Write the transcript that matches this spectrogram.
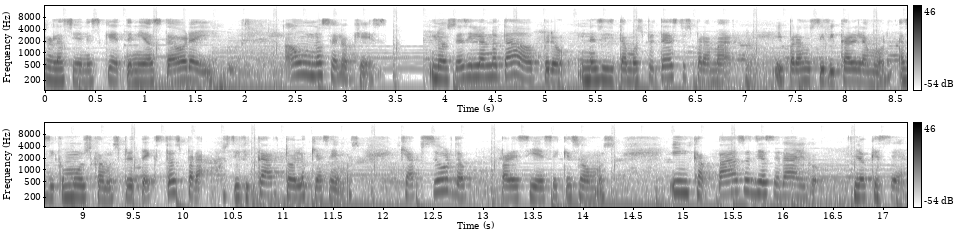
relaciones que he tenido hasta ahora y aún no sé lo que es. No sé si lo han notado, pero necesitamos pretextos para amar y para justificar el amor, así como buscamos pretextos para justificar todo lo que hacemos. Qué absurdo pareciese que somos, incapaces de hacer algo, lo que sea,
